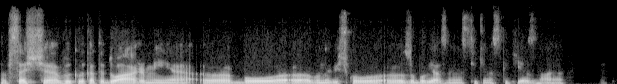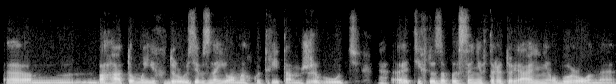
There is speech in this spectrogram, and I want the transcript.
все ще викликати до армії, е, бо е, вони військово зобов'язані, настільки, наскільки я знаю. Ем, багато моїх друзів, знайомих, котрі там живуть, е, ті, хто записані в територіальні оборони.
